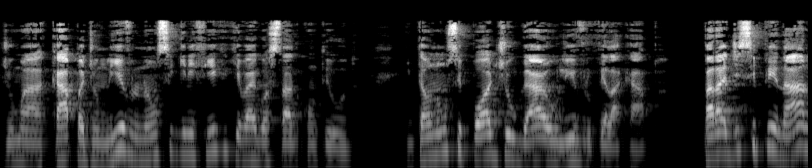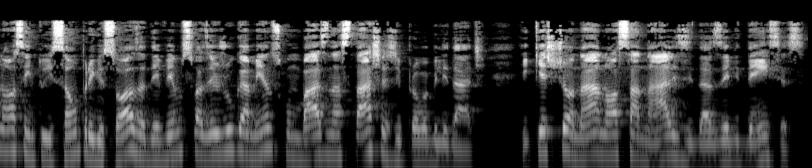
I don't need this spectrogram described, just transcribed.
de uma capa de um livro não significa que vai gostar do conteúdo. Então não se pode julgar o livro pela capa. Para disciplinar a nossa intuição preguiçosa, devemos fazer julgamentos com base nas taxas de probabilidade e questionar a nossa análise das evidências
